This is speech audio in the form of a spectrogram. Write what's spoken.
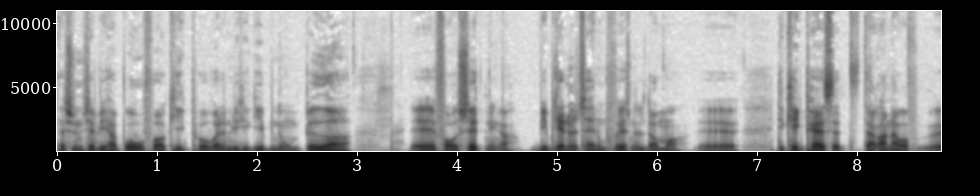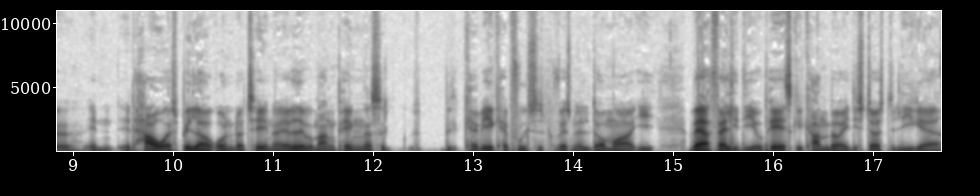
der synes jeg, vi har brug for at kigge på, hvordan vi kan give dem nogle bedre øh, forudsætninger. Vi bliver nødt til at have nogle professionelle dommer. Øh, det kan ikke passe, at der render øh, en, et hav af spillere rundt og tjener, jeg ved ikke hvor mange penge, og så kan vi ikke have fuldtidsprofessionelle dommer i, i hvert fald i de europæiske kampe og i de største ligaer.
